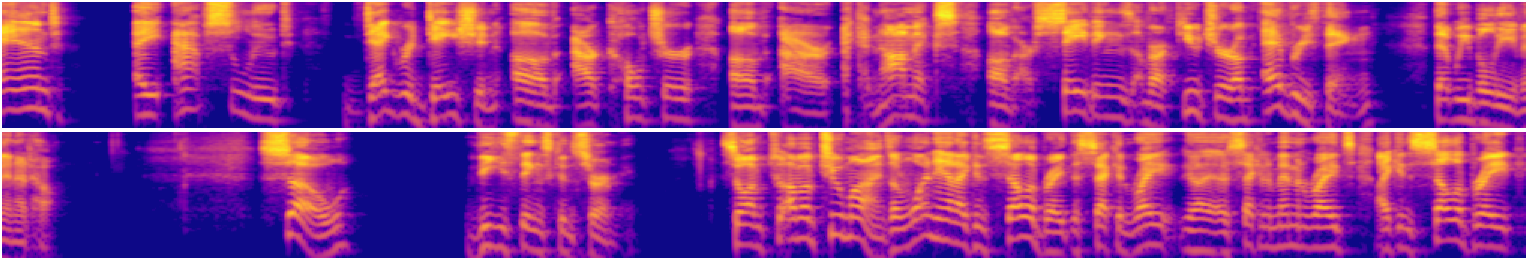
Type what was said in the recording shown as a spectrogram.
and a absolute degradation of our culture, of our economics, of our savings, of our future, of everything that we believe in at home. So these things concern me. So I'm, I'm of two minds. On one hand, I can celebrate the second right, uh, Second Amendment rights. I can celebrate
